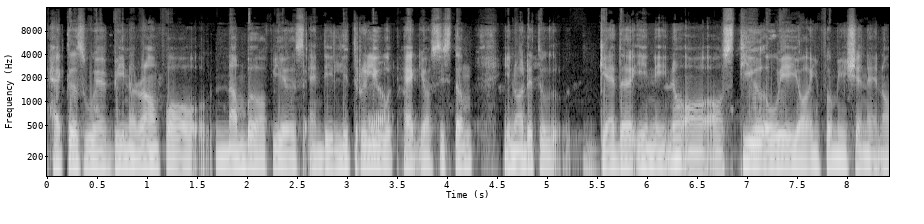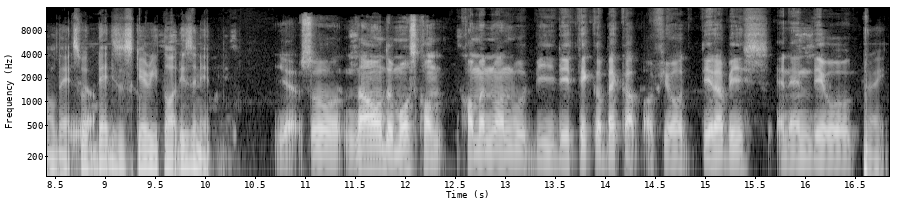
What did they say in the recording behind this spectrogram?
hackers who have been around for a number of years and they literally would hack your system in order to gather in you know or, or steal away your information and all that so that is a scary thought isn't it Yeah. So now the most com- common one would be they take a backup of your database and then they will right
